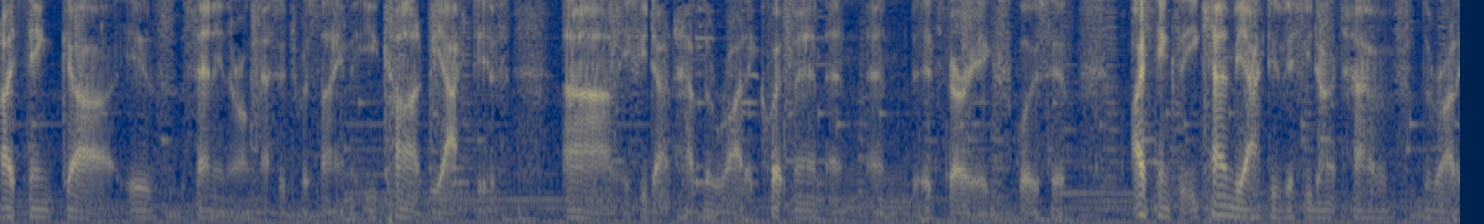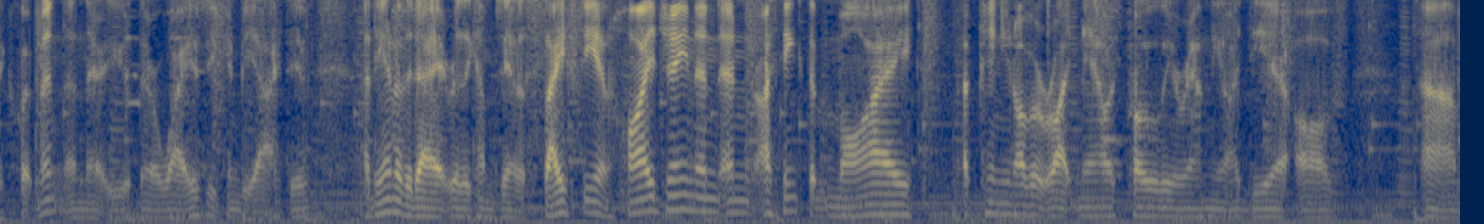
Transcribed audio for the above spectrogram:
I think uh, is sending the wrong message. We're saying that you can't be active um, if you don't have the right equipment and, and it's very exclusive. I think that you can be active if you don't have the right equipment, and there, you, there are ways you can be active. At the end of the day, it really comes down to safety and hygiene, and, and I think that my opinion of it right now is probably around the idea of um,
